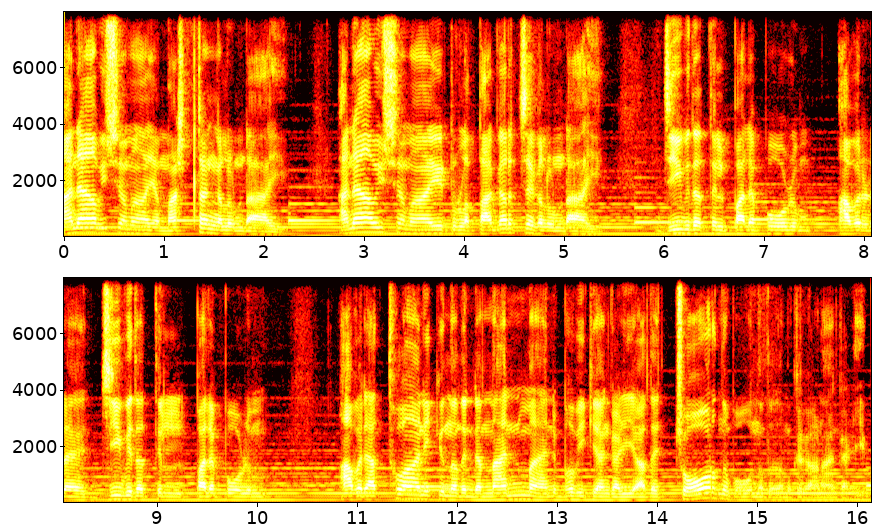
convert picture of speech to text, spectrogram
അനാവശ്യമായ നഷ്ടങ്ങളുണ്ടായി അനാവശ്യമായിട്ടുള്ള തകർച്ചകളുണ്ടായി. ജീവിതത്തിൽ പലപ്പോഴും അവരുടെ ജീവിതത്തിൽ പലപ്പോഴും അവരധ്വാനിക്കുന്നതിന്റെ നന്മ അനുഭവിക്കാൻ കഴിയാതെ ചോർന്നു പോകുന്നത് നമുക്ക് കാണാൻ കഴിയും.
